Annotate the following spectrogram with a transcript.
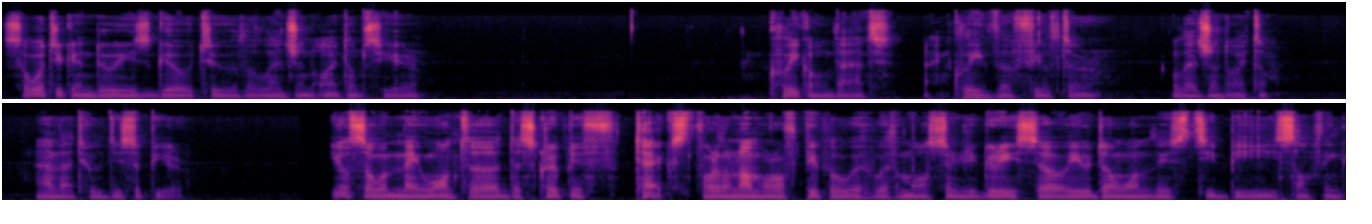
So what you can do is go to the legend items here, click on that and click the filter legend item and that will disappear. You also may want a descriptive text for the number of people with, with a master degree, so you don't want this to be something.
